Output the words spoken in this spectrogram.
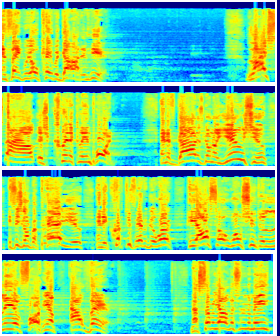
and think we're okay with God in here. Lifestyle is critically important. And if God is going to use you, if He's going to prepare you and equip you for every good work, He also wants you to live for Him out there. Now, some of y'all listening to me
